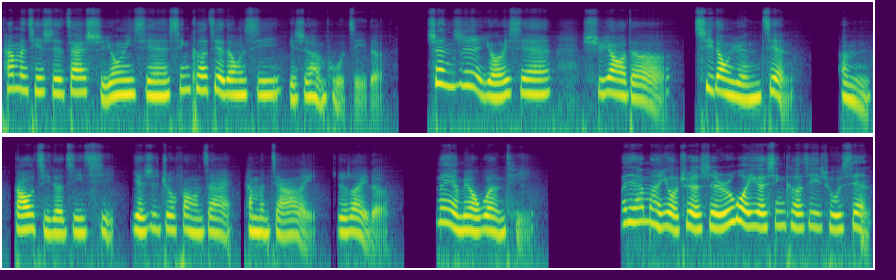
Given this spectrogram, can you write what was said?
他们其实在使用一些新科技的东西也是很普及的，甚至有一些需要的气动元件，很高级的机器也是就放在他们家里之类的，那也没有问题。而且他们很有趣的是，如果一个新科技出现，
